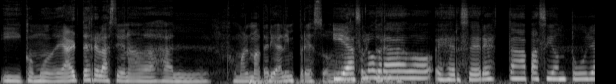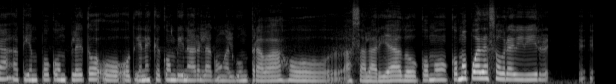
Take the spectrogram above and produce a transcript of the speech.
y como de artes relacionadas al como al material impreso. ¿Y has logrado ejercer esta pasión tuya a tiempo completo o, tienes que combinarla con algún trabajo asalariado? ¿Cómo, cómo puedes sobrevivir eh,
